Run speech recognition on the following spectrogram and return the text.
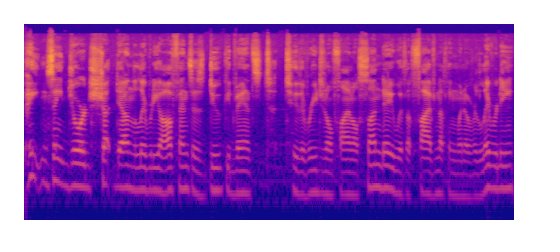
Peyton St. George shut down the Liberty offense as Duke advanced to the regional final Sunday with a 5 0 win over Liberty.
